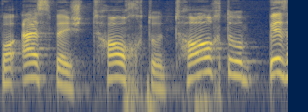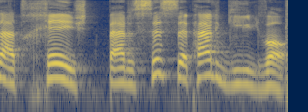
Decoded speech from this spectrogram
با اسبش تاخت و تاخت و بزد خشت بر سه سپر گیلوار.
